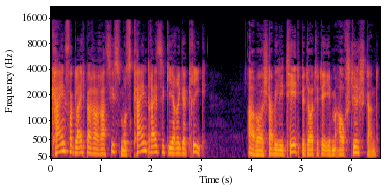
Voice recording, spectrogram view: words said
kein vergleichbarer Rassismus, kein dreißigjähriger Krieg. Aber Stabilität bedeutete eben auch Stillstand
